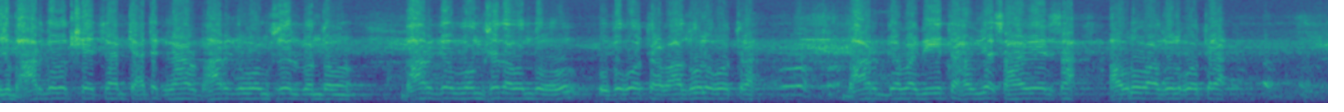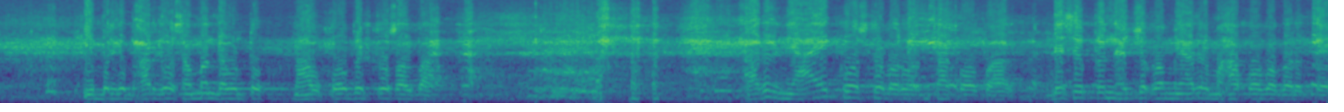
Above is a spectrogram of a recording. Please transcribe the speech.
ಇದು ಭಾರ್ಗವ ಕ್ಷೇತ್ರ ಅಂತ ಅದಕ್ಕೆ ನಾವು ಭಾರ್ಗವ ವಂಶದಲ್ಲಿ ಬಂದವನು. ಭಾರ್ಗವ ವಂಶದ ಒಂದು ಉಪಗೋತ್ರ, ವಾಸೂಲ ಗೋತ್ರ. ಭಾರ್ಗವ ವೀತ, ಹವ್ಯ ಸಹವೇರ್ಸ ಅವರು ವಾಸೂಲ ಗೋತ್ರ. ಇಬ್ಬರಿಗೆ ಭಾರ್ಗವ ಸಂಬಂಧ ಉಂಟು. ನಾವು ಕೋಪಿಸ್ತು ಸ್ವಲ್ಪ. ಆದ್ರೆ ನ್ಯಾಯಕ್ಕೋಸ್ಕರ ಬರುವಂತಹ ಕೋಪ ಡಿಸಿಪ್ಲಿನ್ ಹೆಚ್ಚು ಕಮ್ಮಿ ಆದ್ರೆ ಮಹಾಕೋಪ ಬರುತ್ತೆ.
